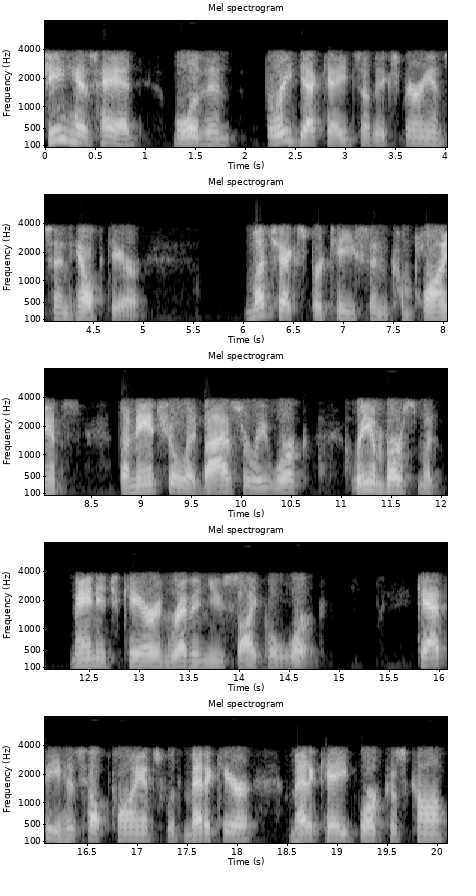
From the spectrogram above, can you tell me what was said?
She has had more than three decades of experience in healthcare, much expertise in compliance, financial advisory work, reimbursement, managed care, and revenue cycle work. Kathy has helped clients with Medicare, Medicaid, workers' comp,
